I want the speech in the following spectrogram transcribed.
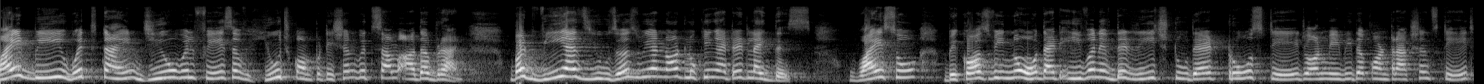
might be with time Jio will face a huge competition with some other brand. But we as users, we are not looking at it like this. Why so? Because we know that even if they reach to their trough stage or maybe the contraction stage,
